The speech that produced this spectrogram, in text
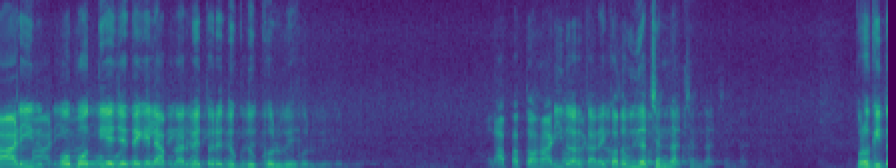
বাড়ির ওপর দিয়ে যেতে গেলে আপনার ভেতরে ধুক ধুক করবে। আপনার তো হাঁড়ি দরকার, এই কথা বুঝাচ্ছেন না? প্রকৃত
